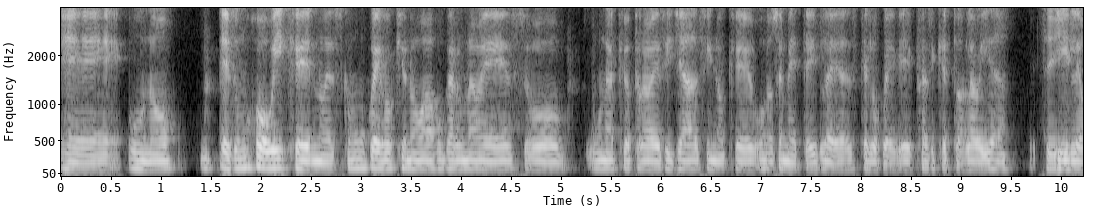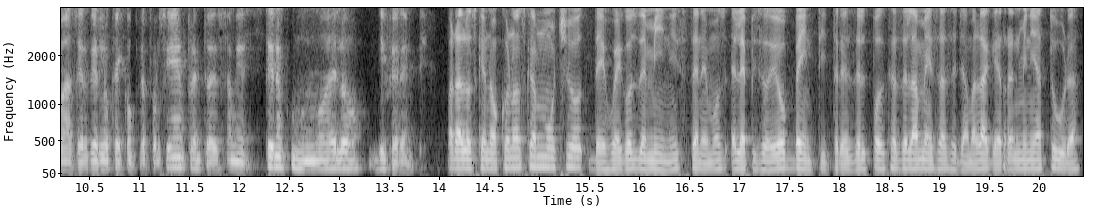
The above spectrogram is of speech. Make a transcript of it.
Eh, uno es un hobby que no es como un juego que uno va a jugar una vez o una que otra vez y ya, sino que uno se mete y la idea es que lo juegue casi que toda la vida y le va a servir lo que compré por siempre, entonces también tiene como un modelo diferente. Para los que no conozcan mucho de juegos de minis, tenemos el episodio 23 del podcast de la mesa, se llama La Guerra en Miniatura,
